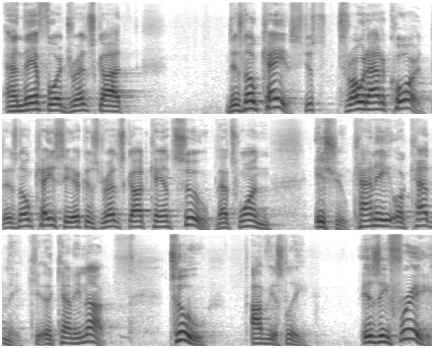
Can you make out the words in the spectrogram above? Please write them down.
and therefore Dred Scott, there's no case. Just throw it out of court. There's no case here because Dred Scott can't sue. That's one issue. Can he or can he? Can he not? Two, obviously, is he free?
